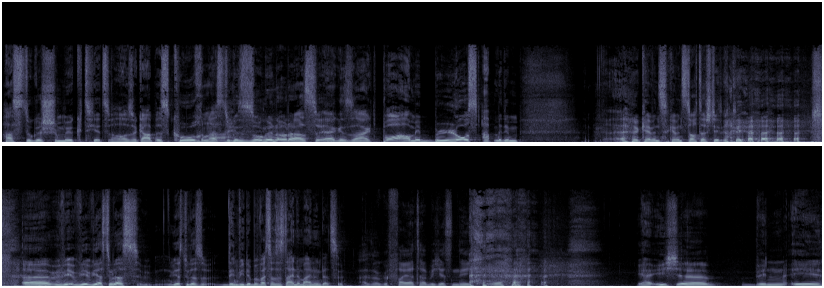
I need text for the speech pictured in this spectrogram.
Hast du geschmückt hier zu Hause? Gab es Kuchen? Hast du gesungen oder hast du eher gesagt, boah, hau mir bloß ab mit dem Kevins, Kevins Tochter steht gerade hier. äh, wie, wie, wie, hast du das, wie hast du das, den Videobeweis, was ist deine Meinung dazu? Also gefeiert habe ich es nicht. ja, ich äh, bin eh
